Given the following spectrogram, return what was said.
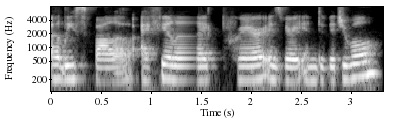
at least follow. I feel like prayer is very individual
